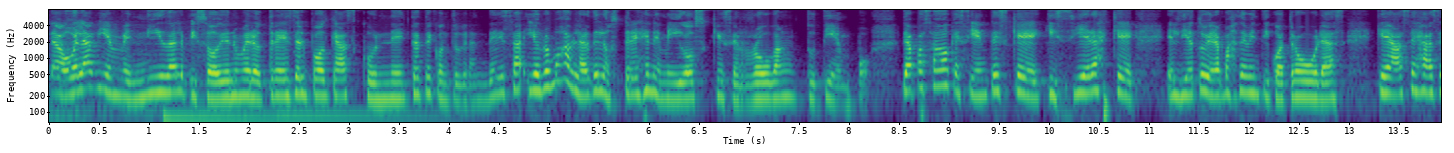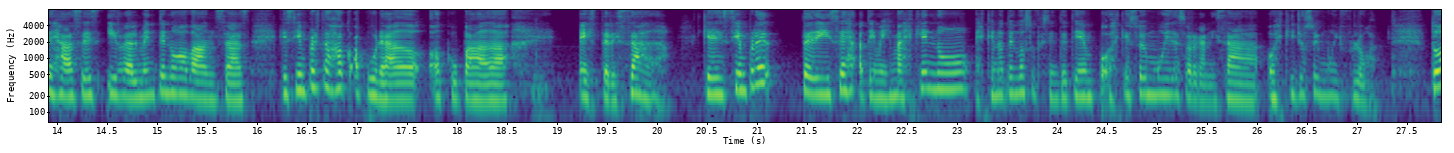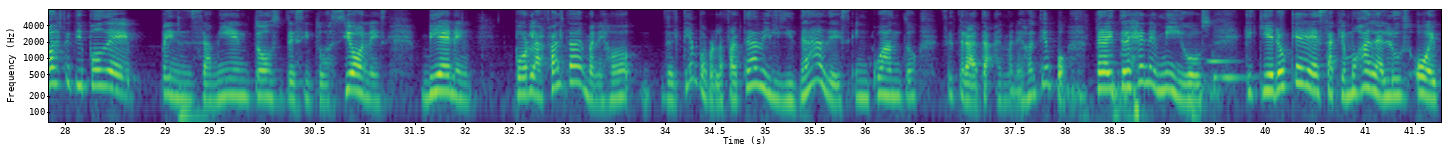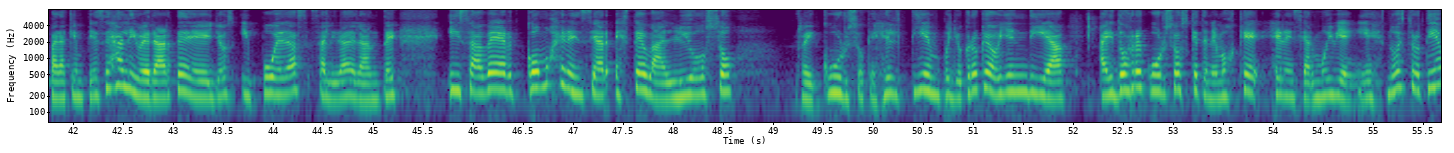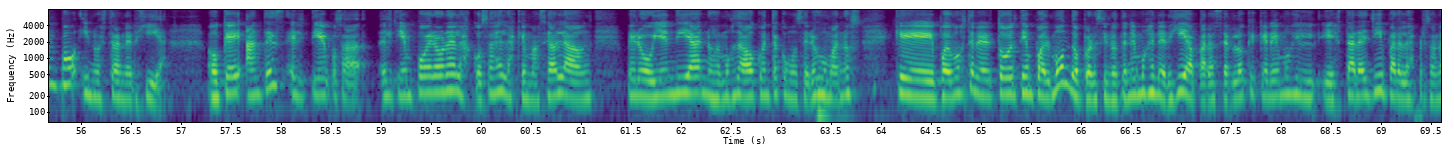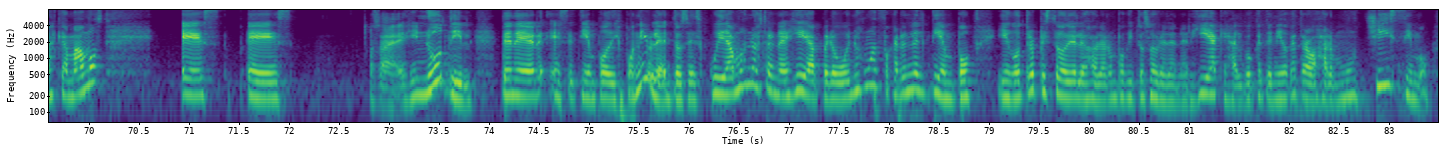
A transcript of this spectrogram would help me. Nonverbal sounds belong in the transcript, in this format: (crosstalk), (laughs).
Hola, hola, bienvenida al episodio número 3 del podcast Conéctate con tu grandeza y hoy vamos a hablar de los tres enemigos que se roban tu tiempo. ¿Te ha pasado que sientes que quisieras que el día tuviera más de 24 horas, que haces, haces, haces y realmente no avanzas, que siempre estás apurado, ocupada, estresada, que siempre te dices a ti misma, es que no, es que no tengo suficiente tiempo, es que soy muy desorganizada o es que yo soy muy floja. Todo este tipo de pensamientos, de situaciones, vienen por la falta de manejo del tiempo, por la falta de habilidades en cuanto se trata al manejo del tiempo. Pero hay tres enemigos que quiero que saquemos a la luz hoy para que empieces a liberarte de ellos y puedas salir adelante y saber cómo gerenciar este valioso recurso que es el tiempo. Yo creo que hoy en día hay dos recursos que tenemos que gerenciar muy bien y es nuestro tiempo y nuestra energía. ¿Ok? Antes el tiempo, o sea, el tiempo era una de las cosas de las que más se hablaban, pero hoy en día nos hemos dado cuenta como seres humanos que podemos tener todo el tiempo del mundo, pero si no tenemos energía para hacer lo que queremos y, y estar allí para las personas que amamos, es, es o sea, es inútil tener ese tiempo disponible. Entonces, cuidamos nuestra energía, pero hoy nos vamos a enfocar en el tiempo y en otro episodio les voy a hablar un poquito sobre la energía, que es algo que he tenido que trabajar muchísimo.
